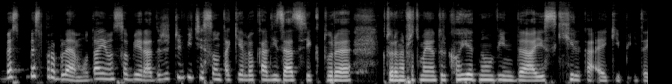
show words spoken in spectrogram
bez, bez problemu, dają sobie radę. Rzeczywiście są takie lokalizacje, które, które na przykład mają tylko jedną windę, a jest kilka ekip i, te,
